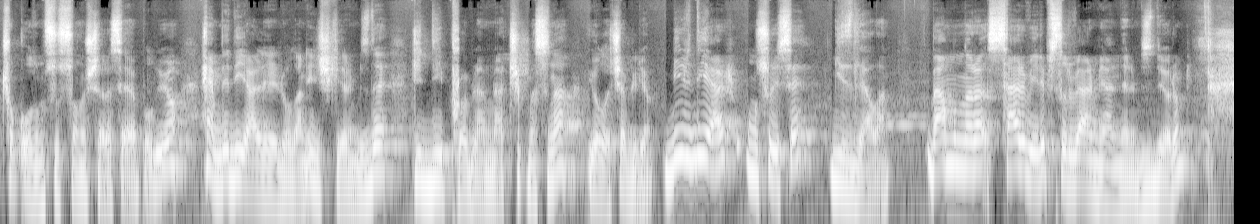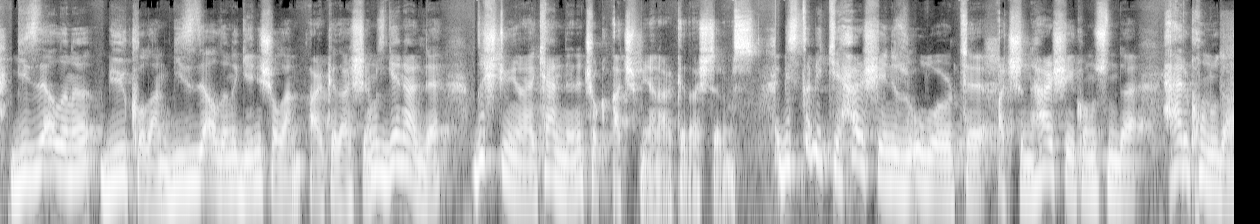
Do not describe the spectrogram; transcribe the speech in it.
çok olumsuz sonuçlara sebep oluyor. Hem de diğerleriyle olan ilişkilerimizde ciddi problemler çıkmasına yol açabiliyor. Bir diğer unsur ise gizli alan. Ben bunlara ser verip sır vermeyenlerimiz diyorum. Gizli alanı büyük olan, gizli alanı geniş olan arkadaşlarımız genelde dış dünyaya kendilerini çok açmayan arkadaşlarımız. Biz tabii ki her şeyinizi ulu örte açın, her şey konusunda, her konuda,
